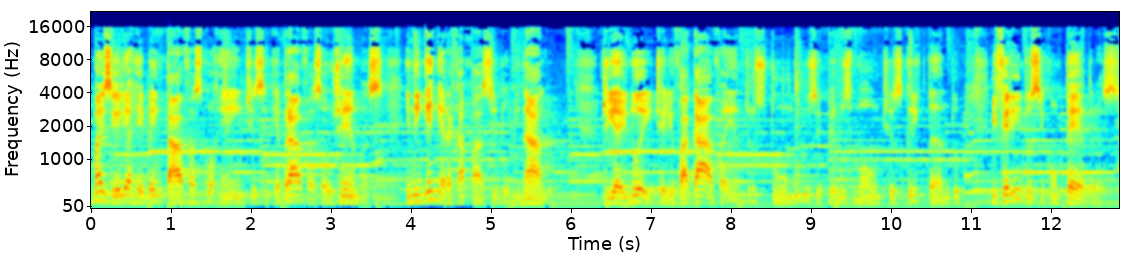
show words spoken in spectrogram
mas ele arrebentava as correntes e quebrava as algemas, e ninguém era capaz de dominá-lo. Dia e noite ele vagava entre os túmulos e pelos montes, gritando e ferindo-se com pedras.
